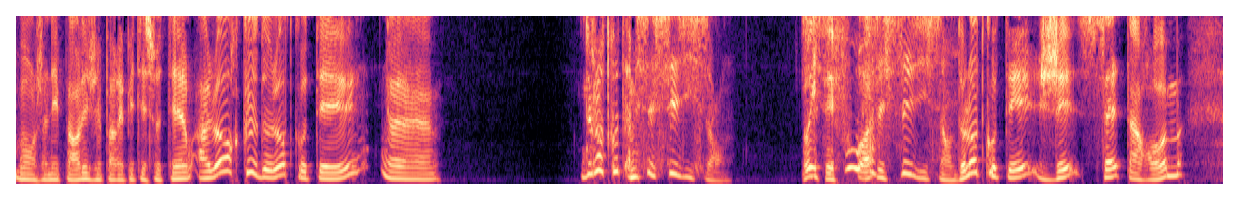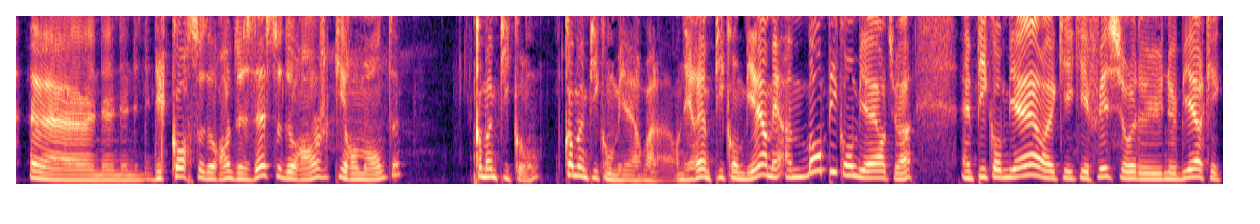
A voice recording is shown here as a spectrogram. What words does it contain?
Bon, j'en ai parlé, je vais pas répéter ce terme. Alors que de l'autre côté, euh, de l'autre côté, ah, mais c'est saisissant. Oui, c'est fou, hein. C'est saisissant. De l'autre côté, j'ai cet arôme euh, d'écorce d'orange, de zeste d'orange qui remonte comme un picon, comme un picon bière. Voilà, on dirait un picon bière, mais un bon picon bière, tu vois, un picon bière euh, qui, qui est fait sur une, bière qui,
